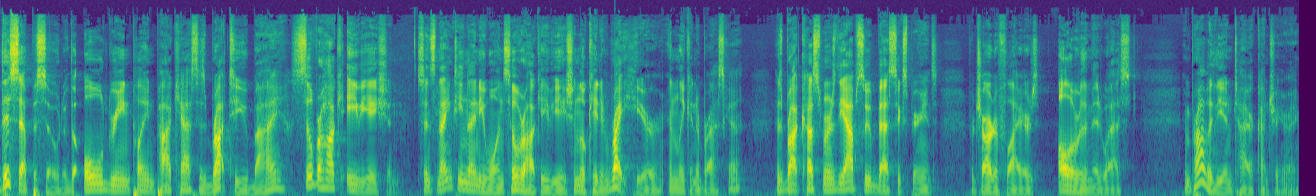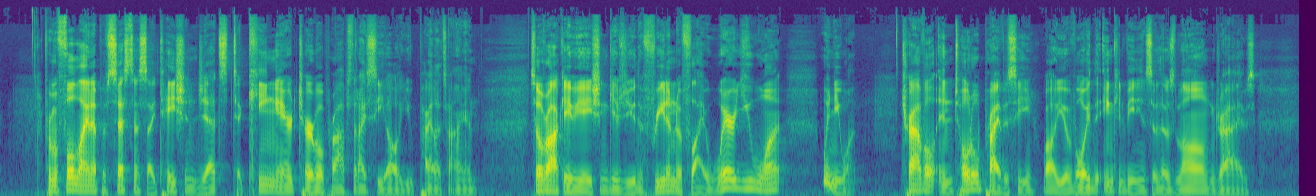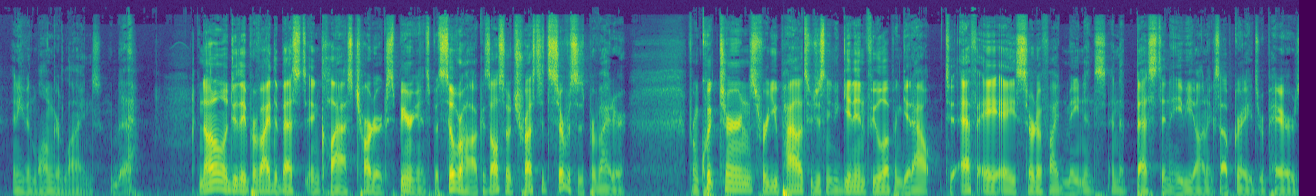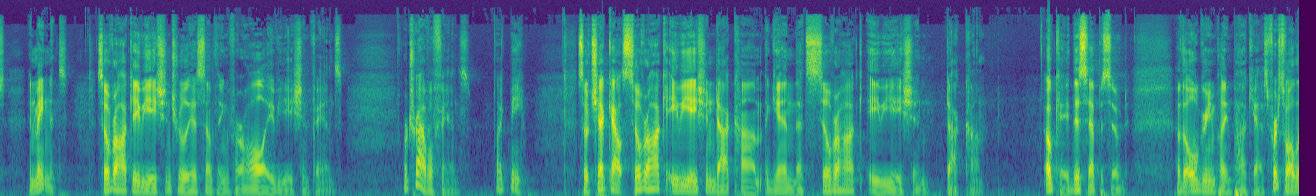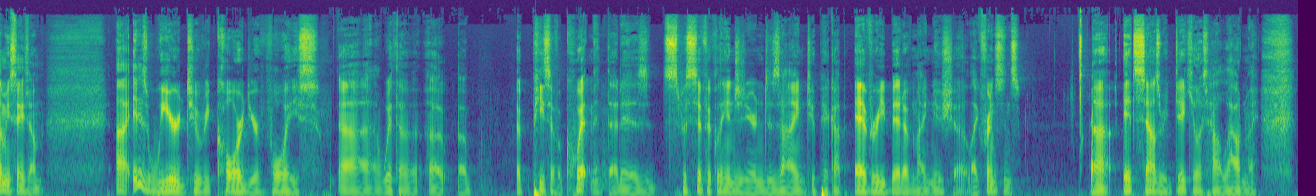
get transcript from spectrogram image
This episode of the Old Green Plane podcast is brought to you by Silverhawk Aviation. Since 1991, Silverhawk Aviation, located right here in Lincoln, Nebraska, has brought customers the absolute best experience for charter flyers all over the Midwest and probably the entire country, right? From a full lineup of Cessna Citation jets to King Air turboprops that I see all you pilots eyeing. Silverhawk Aviation gives you the freedom to fly where you want, when you want. Travel in total privacy while you avoid the inconvenience of those long drives and even longer lines. Blech. Not only do they provide the best in class charter experience, but Silverhawk is also a trusted services provider. From quick turns for you pilots who just need to get in, fuel up, and get out, to FAA certified maintenance and the best in avionics upgrades, repairs, and maintenance. Silverhawk Aviation truly has something for all aviation fans or travel fans like me. So check out silverhawkaviation.com. Again, that's silverhawkaviation.com. Okay, this episode of the Old Green Plane podcast. First of all, let me say something. Uh, it is weird to record your voice uh, with a, a, a, a piece of equipment that is specifically engineered and designed to pick up every bit of minutia. Like, for instance, uh, it sounds ridiculous how loud my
